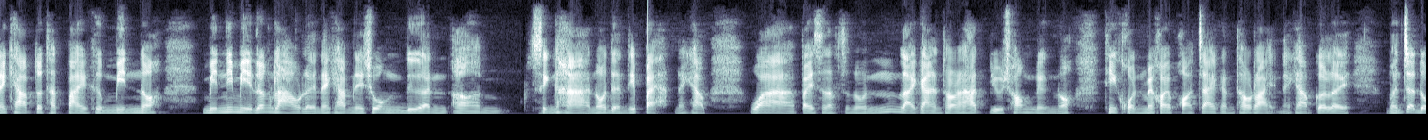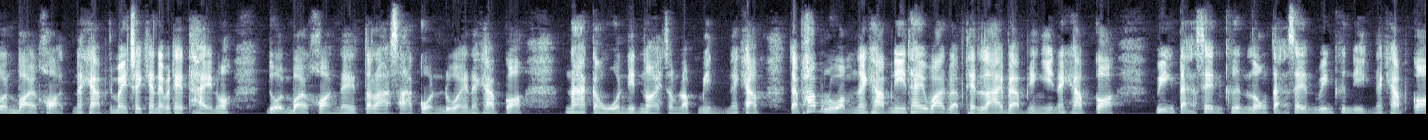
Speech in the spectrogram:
นะครับ ตัวถัดไปคือมินเนาะมินนี่มีเรื่องราวเลยนะครับ ในช่วงเดือนเอ่อ สิงหาเนาะเดือนที่ 8 นะครับ ว่าไปสนับสนุนรายการโทรทัศน์อยู่ช่องหนึ่งเนาะที่คนไม่ค่อยพอใจกันเท่าไหร่นะครับ ก็เลยเหมือนจะโดนบอยคอรดนะครับไม่ใช่แค่ในประเทศไทยเนาะโดนบอยคอรดในตลาดสากลด้วยนะครับ ก็น่ากังวลนิดหน่อยสำหรับมินนะครับ แต่ภาพรวมนะครับนี่ถ้าวาดแบบเทรนไลน์แบบอย่างนี้นะครับ ก็ วิ่งแตะเส้นขึ้นลงแตะเส้นวิ่งขึ้นอีกนะครับ ก็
